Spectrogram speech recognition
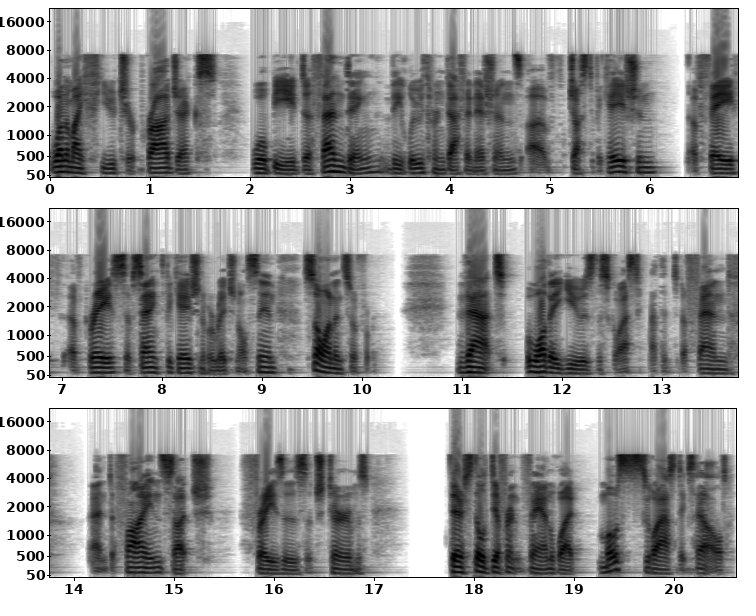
one of my future projects will be defending the Lutheran definitions of justification, of faith, of grace, of sanctification, of original sin, so on and so forth. That while they use the scholastic method to defend and define such phrases, such terms, they're still different than what most scholastics held.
